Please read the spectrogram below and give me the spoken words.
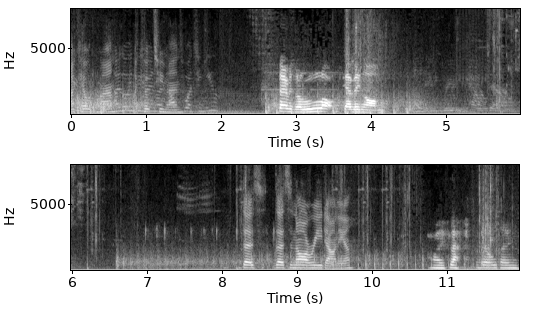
I killed a man. I killed two men. There is a lot going on. There's there's an RE down here. I've left the building.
